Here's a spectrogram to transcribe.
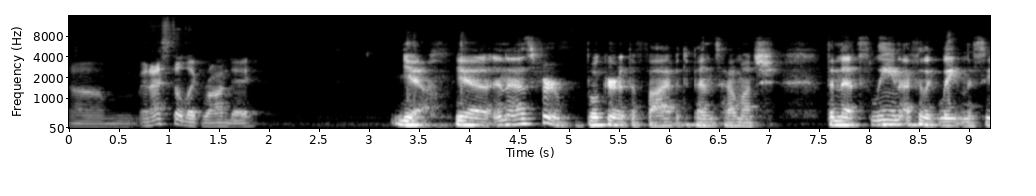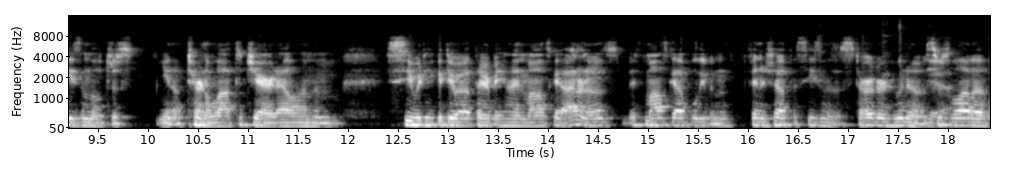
um, and I still like Rondae. yeah, yeah. And as for Booker at the five, it depends how much the Nets lean. I feel like late in the season they'll just you know turn a lot to Jarrett Allen and see what he could do out there behind Mozgov. I don't know if Mozgov will even finish out the season as a starter. Who knows? Yeah. There's a lot of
